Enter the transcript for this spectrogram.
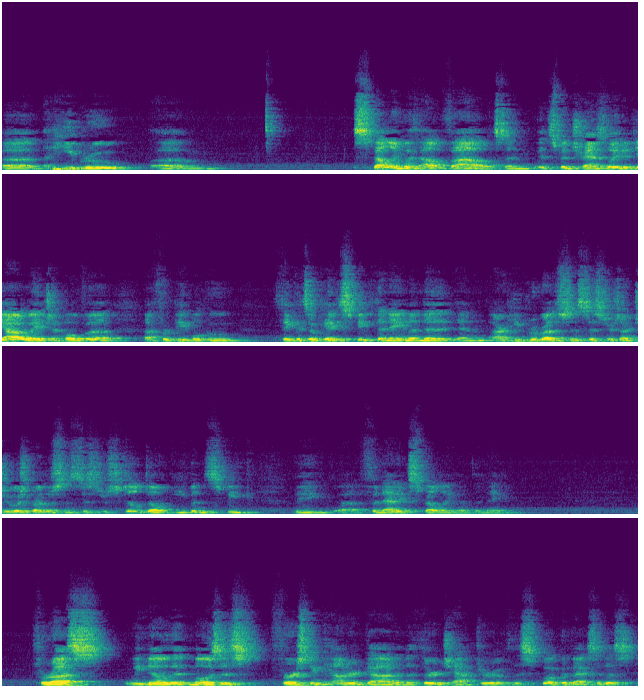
uh, a Hebrew um, spelling without vowels, and it's been translated Yahweh, Jehovah, uh, for people who think it's okay to speak the name. And, the, and our Hebrew brothers and sisters, our Jewish brothers and sisters, still don't even speak the uh, phonetic spelling of the name. For us, we know that Moses first encountered God in the third chapter of this book of Exodus,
